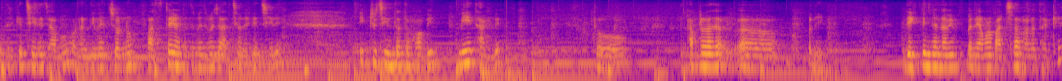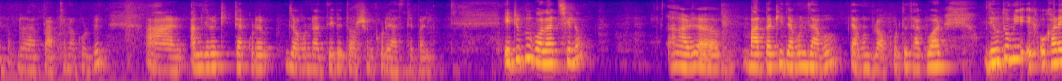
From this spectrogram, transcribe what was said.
ওদেরকে ছেড়ে যাব অনেক দিনের জন্য। ফার্স্ট টাইম এত দিনের জন্য যাচ্ছি ওদেরকে ছেড়ে। একটু চিন্তা তো হবে মেয়ে থাকবে। তো আপনারা মানে দেখবেন যেন আমি মানে আমার বাচ্চারা ভালো থাকে, আপনারা প্রার্থনা করবেন। আর আমি যেন ঠিকঠাক করে জগন্নাথ দেবের দর্শন করে আসতে পারি। এটুকু বলার ছিল। আর বাদ বাকি যেমন যাব, তেমন ব্লগ করতে থাকব। আর যেহেতু আমি ওখানে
